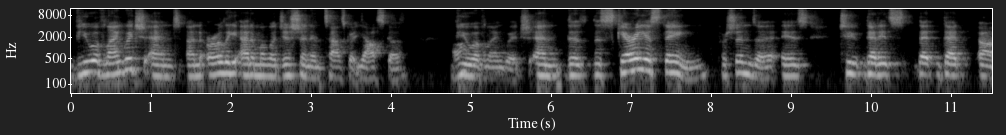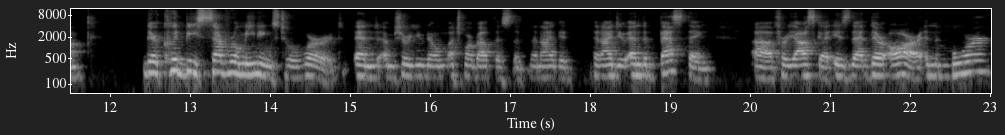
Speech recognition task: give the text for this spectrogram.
view of language and an early etymologician in Sanskrit, Yaska, view of language. And the, the scariest thing for Xunzi is to that it's that that um, there could be several meanings to a word, and I'm sure you know much more about this than, than I did than I do. And the best thing uh, for Yaska is that there are, and the more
